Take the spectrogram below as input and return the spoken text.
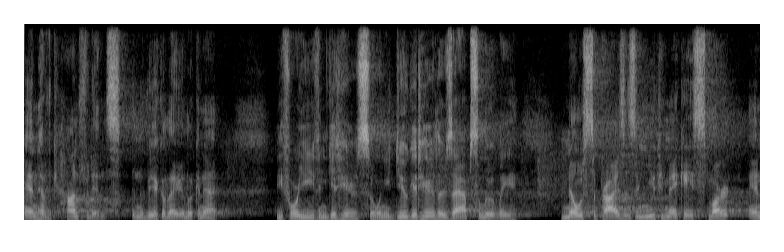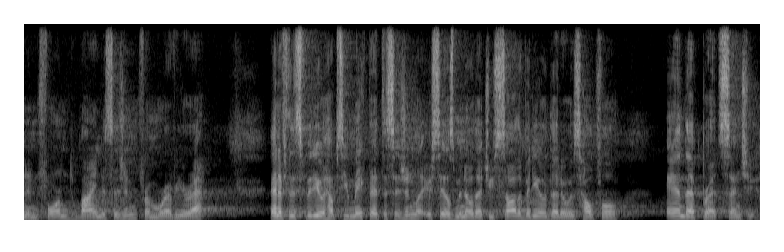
and have confidence in the vehicle that you're looking at before you even get here. So when you do get here, there's absolutely no surprises, and you can make a smart and informed buying decision from wherever you're at. And if this video helps you make that decision, let your salesman know that you saw the video, that it was helpful, and that Brett sent you.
